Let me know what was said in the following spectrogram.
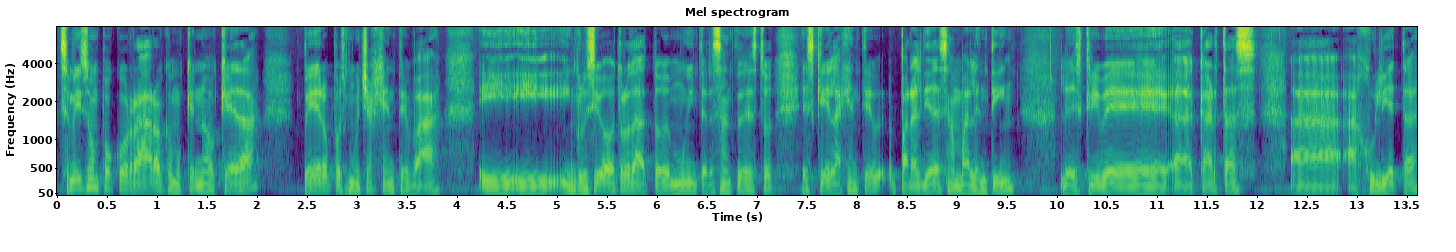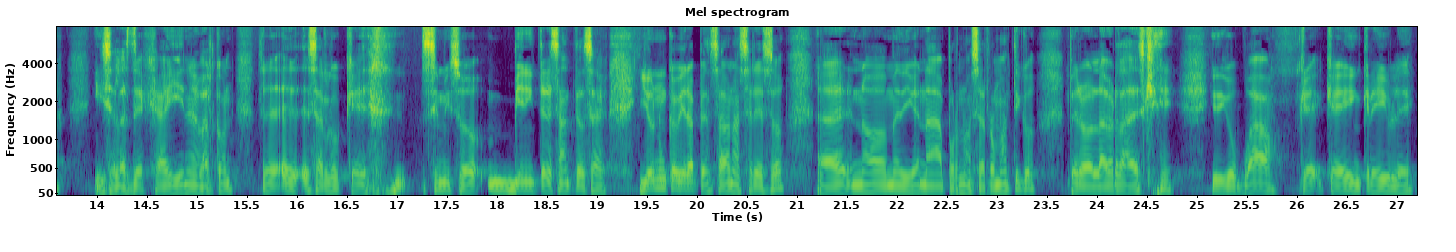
se me hizo un poco raro, como que no queda, pero pues mucha gente va y, inclusive otro dato muy interesante de esto es que la gente para el día de San Valentín le escribe uh, cartas a, Julieta y se las deja ahí en el balcón. E, es, algo que se me hizo bien interesante, o sea, yo nunca hubiera pensado en hacer eso, uh, no me diga nada por no ser romántico, pero la verdad es que yo digo, wow, qué increíble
